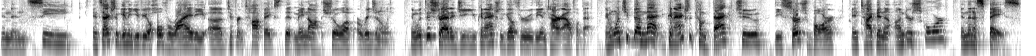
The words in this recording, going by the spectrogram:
and then C It's actually going to give you a whole variety of different topics that may not show up originally. And with this strategy, you can actually go through the entire alphabet. And once you've done that, you can actually come back to the search bar and type in an underscore and then a space.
